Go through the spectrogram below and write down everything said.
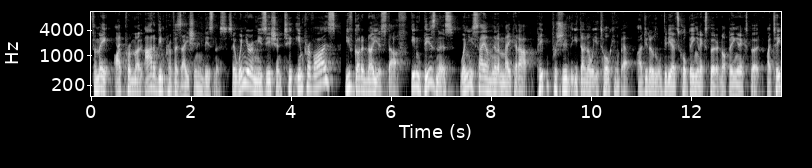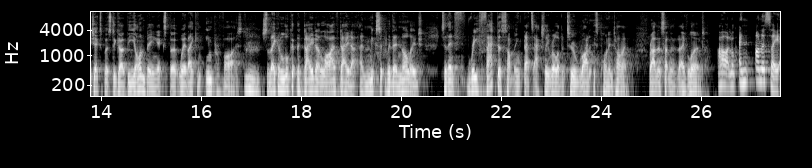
for me, I promote art of improvisation in business. So when you're a musician, to improvise, you've got to know your stuff. In business, when you say I'm going to make it up, people presume that you don't know what you're talking about. I did a little video, it's called Being an Expert at Not Being an Expert. I teach experts to go beyond being expert where they can improvise. Mm. So they can look at the data, live data, and mix it with their knowledge to then refactor something that's actually relevant to right at this point in time, rather than something that they've learned. Oh, look, and honestly,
